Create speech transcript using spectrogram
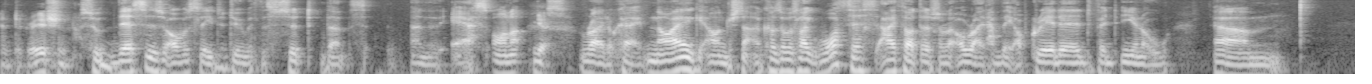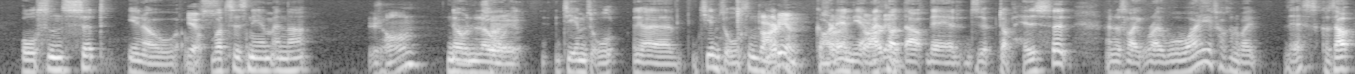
integration. so this is obviously to do with the suit that's and the S on it. Yes. Right. Okay. Now I understand because I was like, "What's this?" I thought was like, "All right, have they upgraded?" vid- You know, um, Olsen's suit. You know, Yes. what's his name in that? Jean? No, no, sorry, James Ol- uh, James Olsen. Guardian. Guardian. Sorry, yeah, I thought that they had zipped up his suit, and it's like, right. Well, why are you talking about this? Because that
